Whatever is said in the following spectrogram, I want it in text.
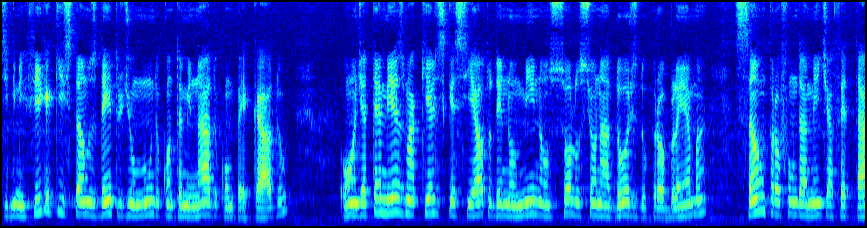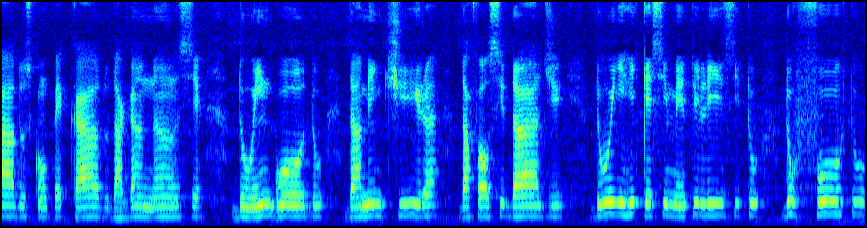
Significa que estamos dentro de um mundo contaminado com pecado, onde até mesmo aqueles que se autodenominam solucionadores do problema são profundamente afetados com o pecado da ganância, do engodo, da mentira, da falsidade, do enriquecimento ilícito, do furto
